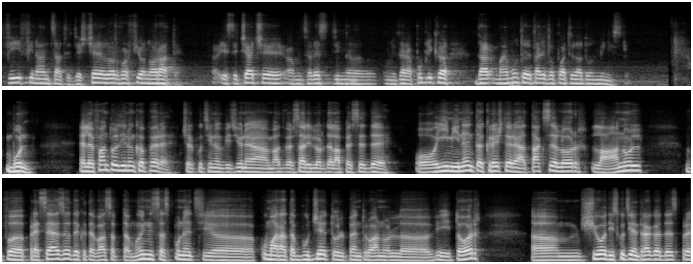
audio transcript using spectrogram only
fi finanțate. Deci cererile lor vor fi onorate. Este ceea ce am înțeles din uh, comunicarea publică, dar mai multe detalii vă poate da domnul ministru. Bun. Elefantul din încăpere, cel puțin în viziunea adversarilor de la PSD, o iminentă creștere a taxelor la anul, vă presează de câteva săptămâni să spuneți uh, cum arată bugetul pentru anul uh, viitor um, și o discuție întreagă despre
